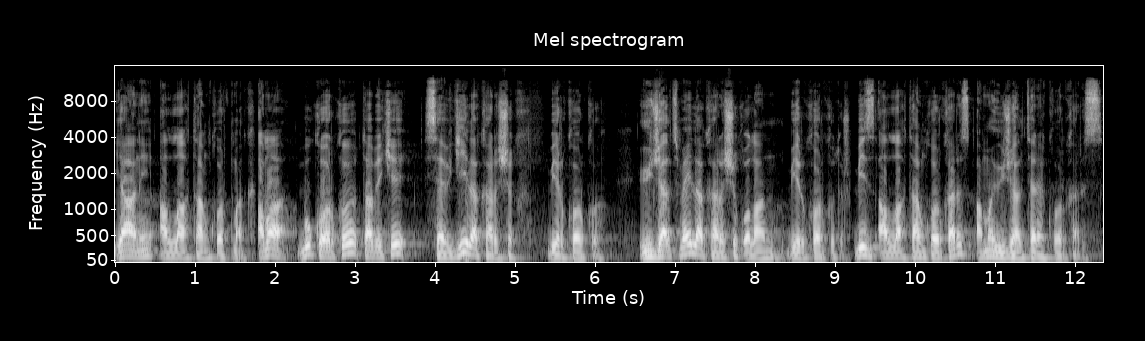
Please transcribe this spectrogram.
yani Allah'tan korkmak. Ama bu korku tabii ki sevgiyle karışık bir korku. Yüceltmeyle karışık olan bir korkudur. Biz Allah'tan korkarız ama yücelterek korkarız.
